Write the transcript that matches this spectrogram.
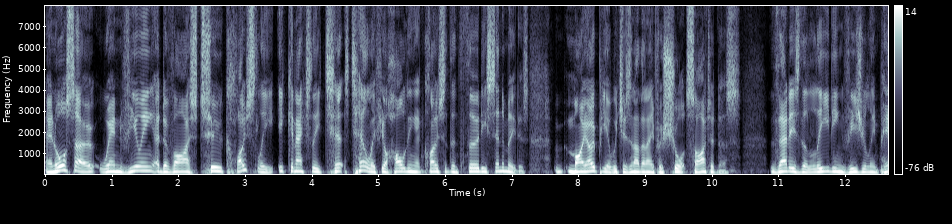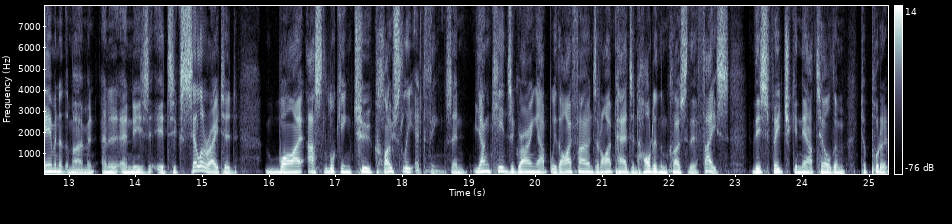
And also, when viewing a device too closely, it can actually t- tell if you're holding it closer than 30 centimeters. Myopia, which is another name for short sightedness, that is the leading visual impairment at the moment, and, it, and is it's accelerated by us looking too closely at things. And young kids are growing up with iPhones and iPads and holding them close to their face. This feature can now tell them to put it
